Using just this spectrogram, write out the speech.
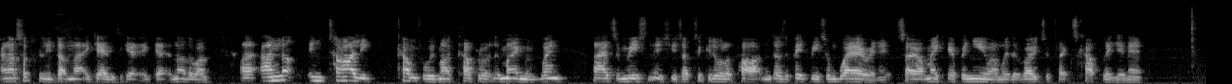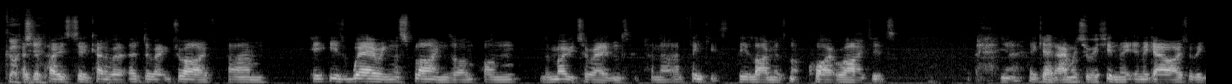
and I've subsequently done that again to get get another one. I, I'm not entirely comfortable with my coupler at the moment. When I had some recent issues, I took it all apart, and there does appear to be some wear in it. So I'm making up a new one with a Rotoflex coupling in it, gotcha. as opposed to kind of a, a direct drive. Um, it is wearing the splines on on the motor end, and I think it's the alignment's not quite right. It's you know again amateurish in the in the garage with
